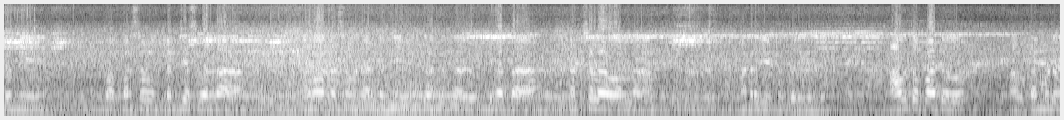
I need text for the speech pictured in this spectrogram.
కొన్ని పర్సనల్ గ్లబ్జెస్ వల్ల అనవకాశం అనే వ్యక్తిగతంగా వ్యక్తిగత కక్షల వల్ల మర్డర్ చేయడం జరిగింది. ఆమెతో పాటు ఆమె తమ్ముడు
